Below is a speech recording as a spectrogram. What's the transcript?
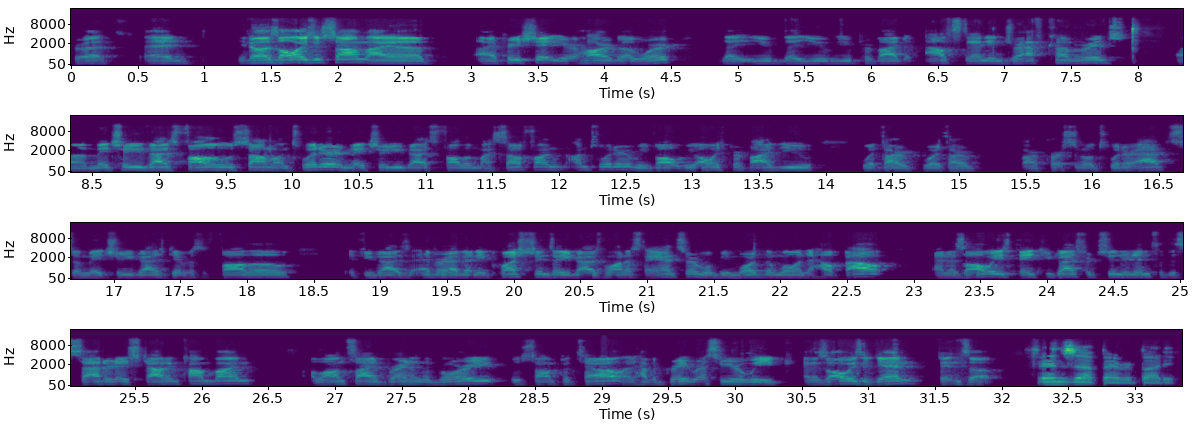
Correct. And you know, as always, Hussam, I uh, I appreciate your hard uh, work that you that you you provide outstanding draft coverage. Uh, make sure you guys follow Hussam on Twitter, and make sure you guys follow myself on, on Twitter. We've all we always provide you with our with our our personal Twitter ads. So make sure you guys give us a follow. If you guys ever have any questions that you guys want us to answer, we'll be more than willing to help out. And as always, thank you guys for tuning in to the Saturday Scouting Combine alongside Brandon Liguori, Hussam Patel, and have a great rest of your week. And as always, again, fins up. Fins up, everybody.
